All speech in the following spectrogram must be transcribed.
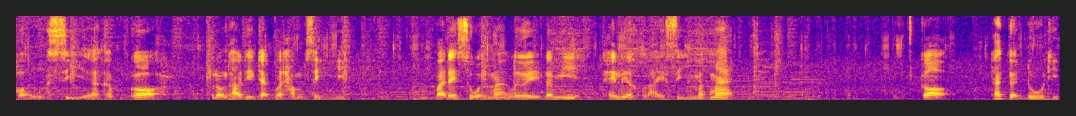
ของสีนะครับ ก็รองเท้าที่จัดว่าทำสี มาได้สวยมากเลย และมีให้เลือกหลายสีมาก ๆ ก็ถ้าเกิดดูที่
